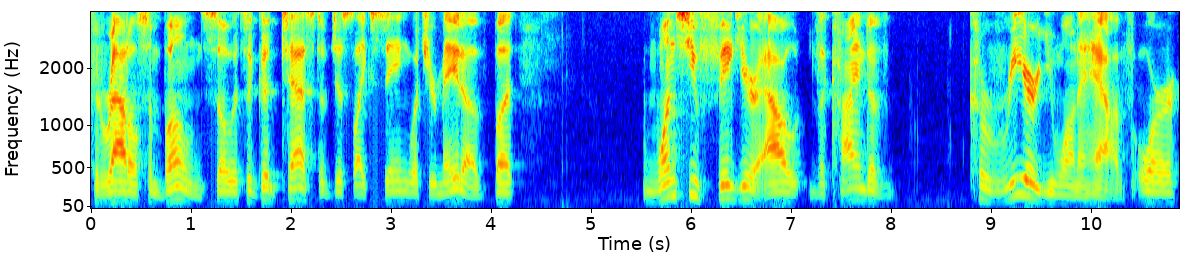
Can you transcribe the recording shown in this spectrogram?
could rattle some bones. So it's a good test of just like seeing what you're made of. But once you figure out the kind of career you want to have or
